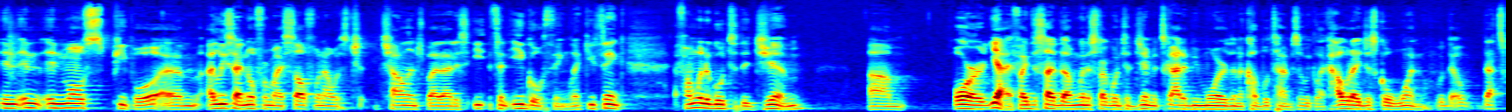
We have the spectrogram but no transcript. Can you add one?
in in, in most people um, at least i know for myself when i was ch- challenged by that is e- it's an ego thing like you think if i'm going to go to the gym um, or yeah, if I decide that I'm going to start going to the gym, it's got to be more than a couple times a week. Like, how would I just go one? That's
